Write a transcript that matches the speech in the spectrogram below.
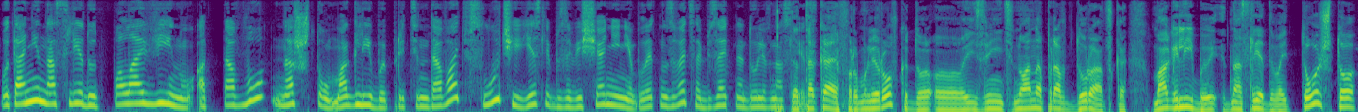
Вот они наследуют половину от того, на что могли бы претендовать в случае, если бы завещания не было. Это называется обязательная доля в Это наследстве. такая формулировка, э, извините, но она, правда, дурацкая. Могли бы наследовать то, что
